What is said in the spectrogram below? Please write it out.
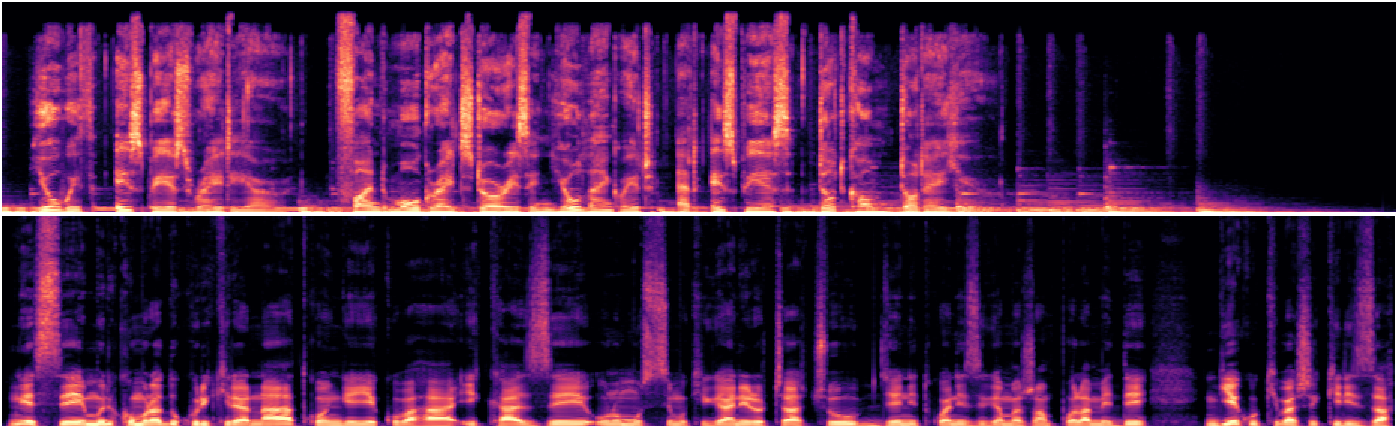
You're with SBS Radio. Find more great stories in your language at sbs.com.au. mwese muri ko muradukurikirana twongeye kubaha ikaze uno munsi mu kiganiro cacu je nitwa nizigama jean paul amede ngiye kukibashikiriza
